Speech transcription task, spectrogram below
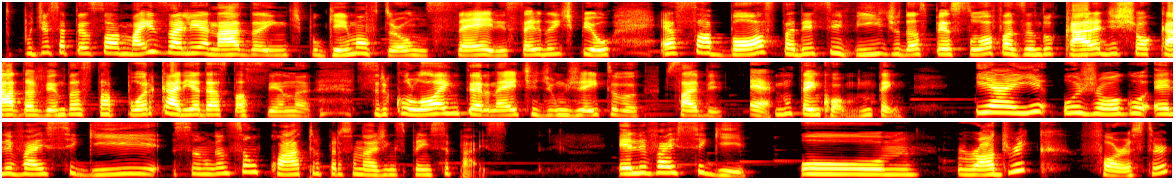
tu podia ser a pessoa mais alienada em, tipo, Game of Thrones, série, série da HBO. Essa bosta desse vídeo das pessoas fazendo cara de chocada vendo esta porcaria desta cena circulou a internet de um jeito, sabe? É. Não tem como, não tem. E aí, o jogo, ele vai seguir, se não me engano, são quatro personagens principais. Ele vai seguir o Roderick Forrester,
